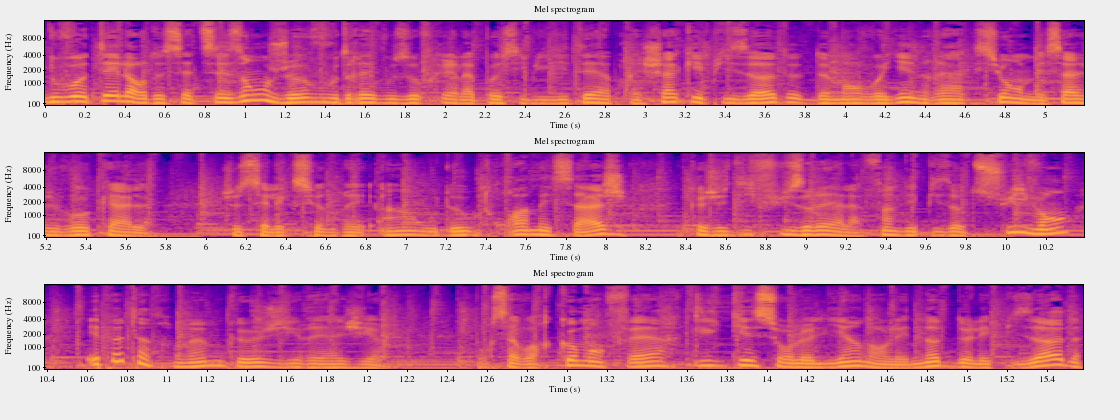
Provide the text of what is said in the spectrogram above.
Nouveauté lors de cette saison, je voudrais vous offrir la possibilité après chaque épisode de m'envoyer une réaction en message vocal. Je sélectionnerai un ou deux ou trois messages que je diffuserai à la fin de l'épisode suivant et peut-être même que j'y réagirai. Pour savoir comment faire, cliquez sur le lien dans les notes de l'épisode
